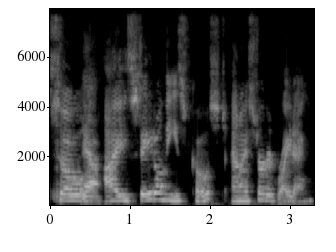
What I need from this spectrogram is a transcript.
So yeah. I stayed on the East Coast and I started writing.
